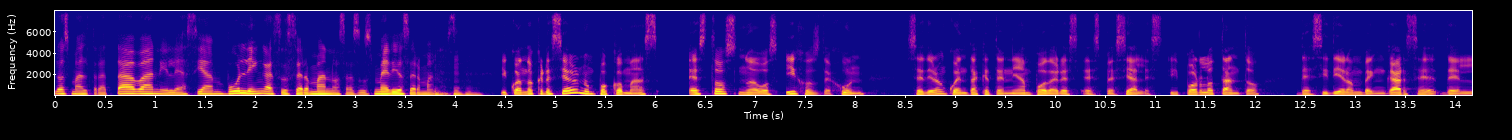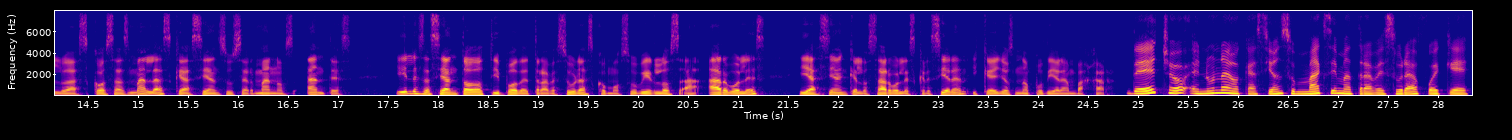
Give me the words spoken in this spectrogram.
los maltrataban y le hacían bullying a sus hermanos, a sus medios hermanos. y cuando crecieron un poco más, estos nuevos hijos de Jun se dieron cuenta que tenían poderes especiales y por lo tanto decidieron vengarse de las cosas malas que hacían sus hermanos antes y les hacían todo tipo de travesuras como subirlos a árboles y hacían que los árboles crecieran y que ellos no pudieran bajar. De hecho, en una ocasión su máxima travesura fue que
